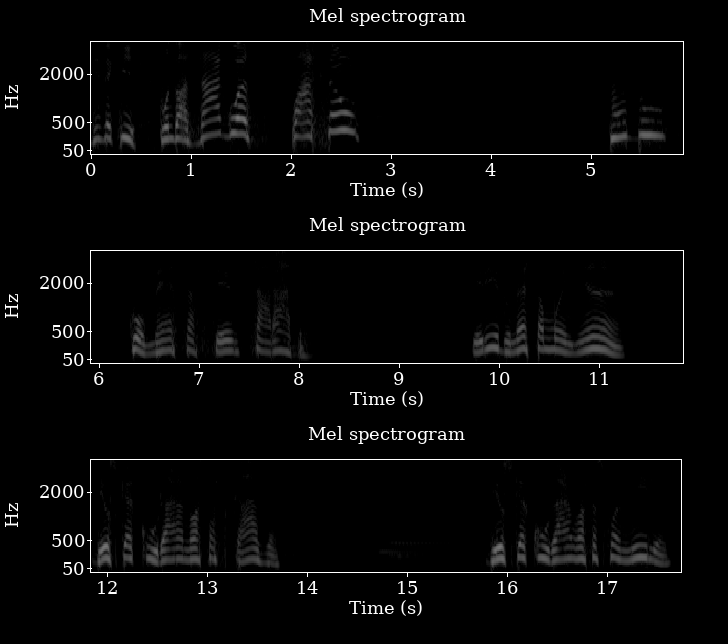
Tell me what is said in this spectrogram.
diz aqui, quando as águas passam, tudo começa a ser sarado. Querido, nesta manhã, Deus quer curar as nossas casas. Deus quer curar as nossas famílias.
